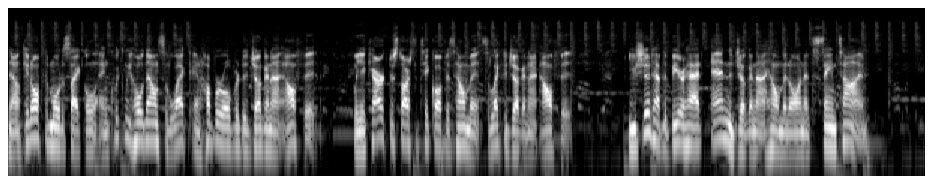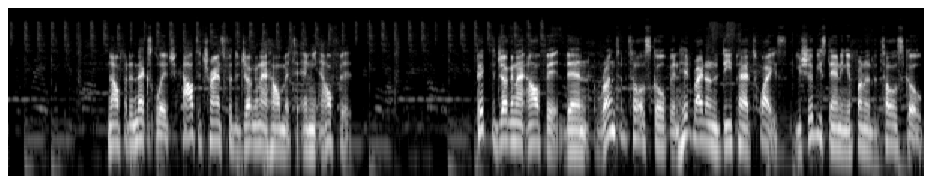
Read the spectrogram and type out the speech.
Now get off the motorcycle and quickly hold down select and hover over the Juggernaut outfit. When your character starts to take off his helmet, select the Juggernaut outfit. You should have the beer hat and the Juggernaut helmet on at the same time. Now for the next glitch, how to transfer the Juggernaut helmet to any outfit. Pick the Juggernaut outfit, then run to the telescope and hit right on the D-pad twice. You should be standing in front of the telescope.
